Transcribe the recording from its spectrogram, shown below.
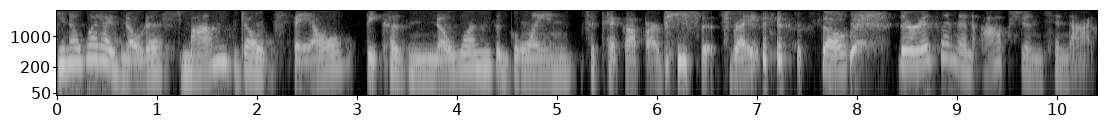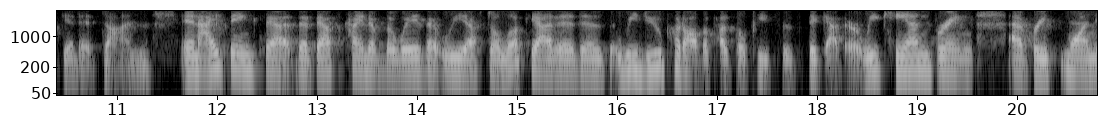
you know what I've noticed? Moms don't fail because no one's going to pick up our pieces, right? so there isn't an option to not get it done. And I think that, that that's kind of the way that we have to look at it is we do put all the puzzle pieces together. We can bring everyone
